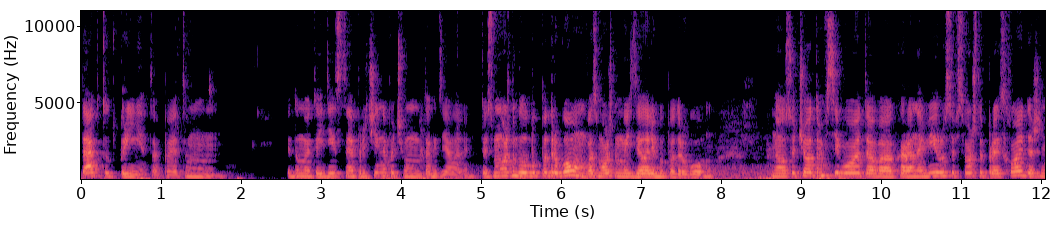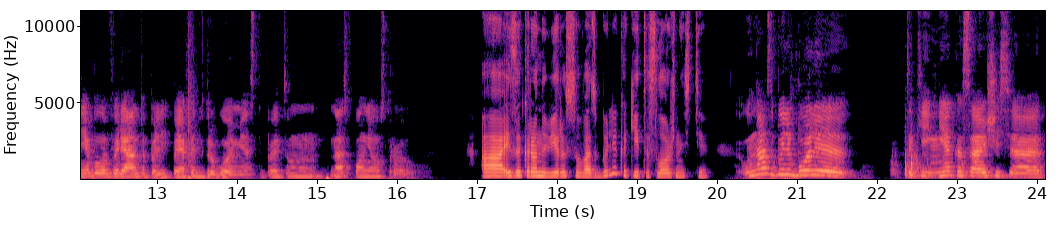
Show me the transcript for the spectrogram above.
так тут принято, поэтому я думаю, это единственная причина, почему мы так делали. То есть можно было бы по-другому, возможно, мы сделали бы по-другому. Но с учетом всего этого коронавируса, всего, что происходит, даже не было варианта поехать в другое место. Поэтому нас вполне устроило. А из-за коронавируса у вас были какие-то сложности? У нас были более такие не касающиеся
